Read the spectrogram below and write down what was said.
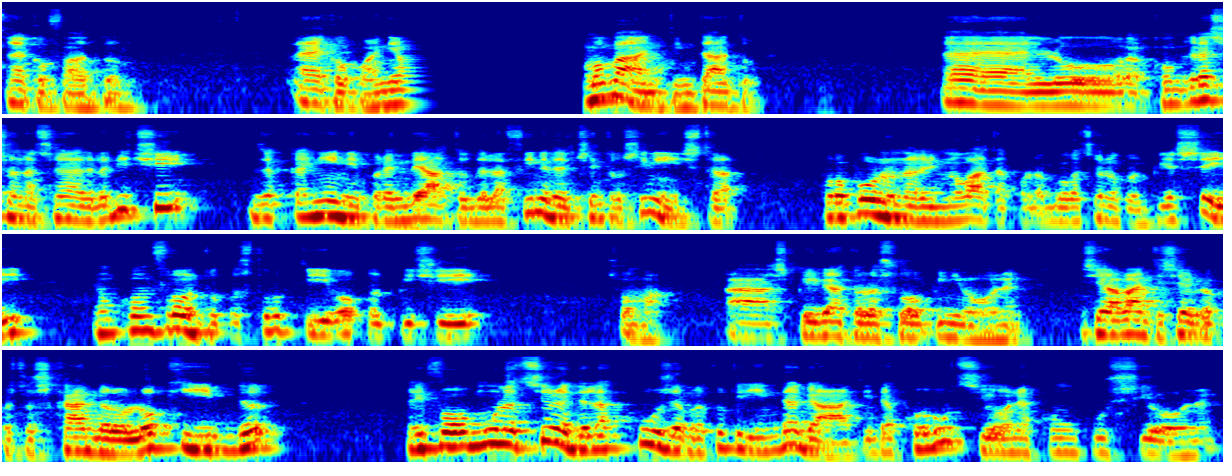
ecco fatto. Ecco qua, andiamo avanti intanto. Eh, allora, Congresso Nazionale della DC, Zaccagnini prende atto della fine del centro-sinistra, propone una rinnovata collaborazione col PSI e un confronto costruttivo col PCI. Insomma, ha spiegato la sua opinione. Si va avanti sempre questo scandalo Lockheed, riformulazione dell'accusa per tutti gli indagati da corruzione a concussione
